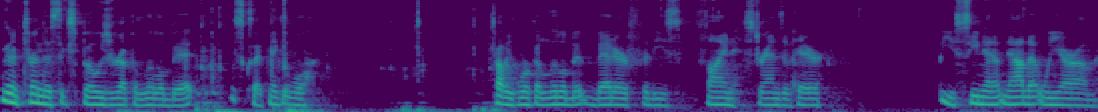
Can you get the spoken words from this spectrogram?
I'm going to turn this exposure up a little bit just because I think it will probably work a little bit better for these fine strands of hair. But you see now, now that we are um,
